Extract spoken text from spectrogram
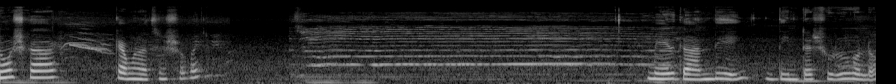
নমস্কার, কেমন আছেন সবাই? মেয়ের গান দিয়েই দিনটা শুরু হলো।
